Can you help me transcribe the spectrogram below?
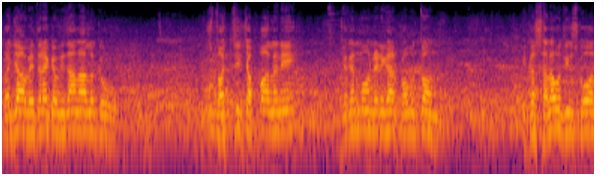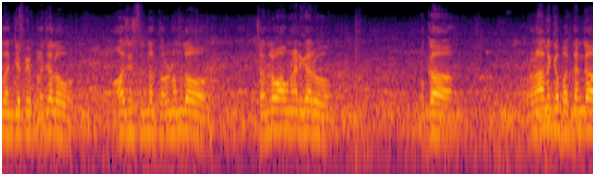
ప్రజా వ్యతిరేక విధానాలకు స్వచ్ఛ చెప్పాలని జగన్మోహన్ రెడ్డి గారి ప్రభుత్వం ఇక సెలవు తీసుకోవాలని చెప్పి ప్రజలు ఆశిస్తున్న తరుణంలో చంద్రబాబు నాయుడు గారు ఒక ప్రణాళికబద్ధంగా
